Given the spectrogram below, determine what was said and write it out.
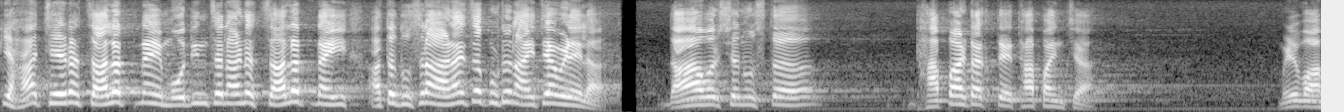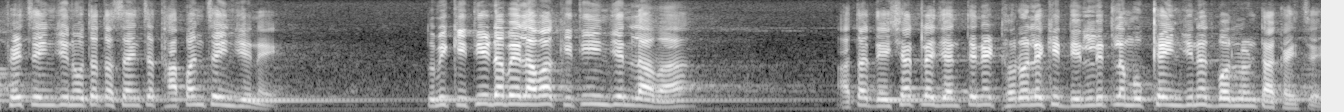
की हा चेहरा चालत नाही मोदींचं नाणं चालत नाही आता दुसरा आणायचं कुठून आयत्या वेळेला? दहा वर्ष नुसतं धापा टाकते थापांच्या. म्हणजे वाफेचं इंजिन होतं तसं यांचं थापांचं इंजिन आहे. तुम्ही किती डबे लावा किती इंजिन लावा? आता देशातल्या जनतेने ठरवलं की दिल्लीतलं मुख्य इंजिनच बदलून टाकायचंय.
